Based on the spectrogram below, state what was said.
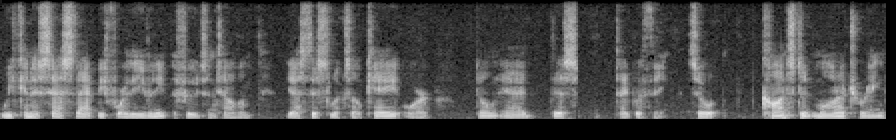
we can assess that before they even eat the foods and tell them, yes, this looks okay, or don't add this type of thing. So constant monitoring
